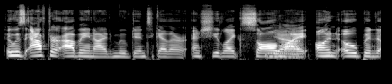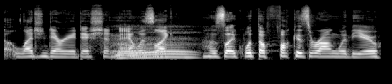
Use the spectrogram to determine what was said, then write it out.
It was after Abby and I had moved in together, and she like saw Yeah. my unopened Legendary Edition and was like, I was like, what the fuck is wrong with you?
